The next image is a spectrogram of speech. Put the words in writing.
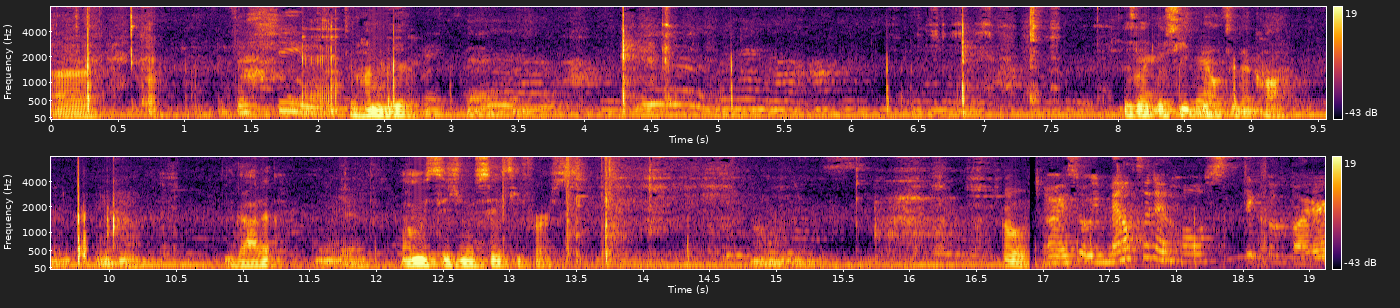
Uh, It's a shield. 200, yeah. Exactly. It's like your seatbelt in the car. You got it? Yeah. Let me teach you safety first. Oh. All right, so we melted a whole stick of butter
